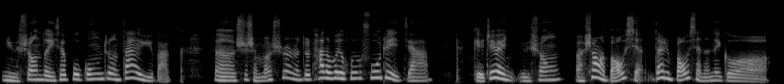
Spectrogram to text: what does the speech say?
女生的一些不公正待遇吧，嗯、是什么事呢？就是她的未婚夫这一家给这位女生呃上了保险，但是保险的那个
